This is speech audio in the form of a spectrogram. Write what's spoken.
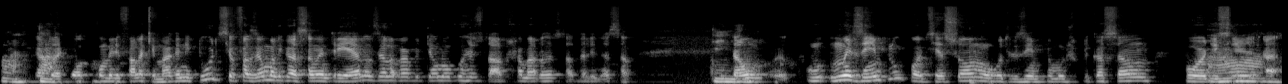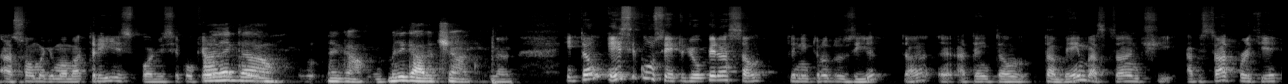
Ah, tá. Como ele fala aqui, magnitude, se eu fazer uma ligação entre elas, ela vai obter um novo resultado chamado resultado da ligação. Entendi. Então, um, um, exemplo pode ser a soma, outro exemplo é a multiplicação, pode ah. ser a, a, soma de uma matriz, pode ser qualquer ah, legal, legal. Obrigado, Tiago. Né? Então, esse conceito de operação que ele introduzia, tá? É, até então também bastante abstrato, porque,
